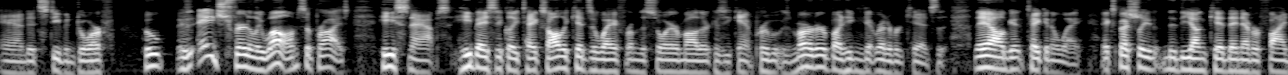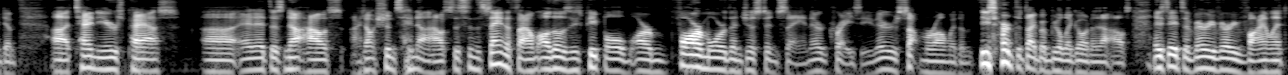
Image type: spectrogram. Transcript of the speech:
and it's Stephen Dorff who has aged fairly well. I'm surprised. He snaps. He basically takes all the kids away from the Sawyer mother because he can't prove it was murder, but he can get rid of her kids. They all get taken away, especially the, the young kid. They never find him. Uh, Ten years pass. Uh, and at this nut house, I don't shouldn't say nut house. This insane asylum. Although these people are far more than just insane, they're crazy. There's something wrong with them. These aren't the type of people that go into nut house. They say it's a very, very violent,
